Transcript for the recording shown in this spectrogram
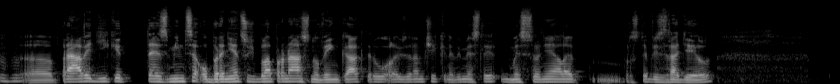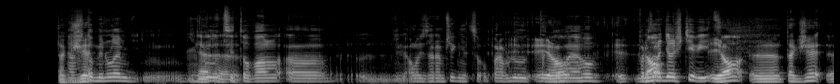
uh-huh. uh, právě díky té zmínce o Brně, což byla pro nás novinka, kterou Aleš Zadamčík, nevím jestli úmyslně, ale prostě vyzradil. Takže... Já to minulém dílu uh, citoval, uh, že Alois Zaramčík něco opravdu takového jo, prozradil no, ještě víc. Jo, uh, takže uh,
